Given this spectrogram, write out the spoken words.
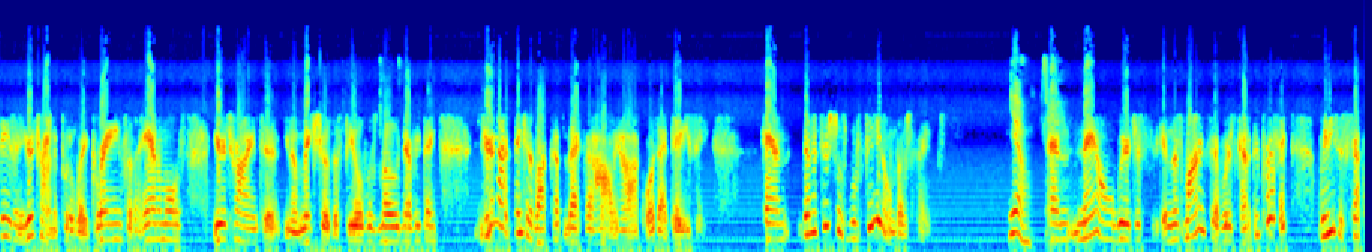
season, you're trying to put away grain for the animals. You're trying to, you know, make sure the field was mowed and everything. You're not thinking about cutting back that hollyhock or that daisy. And beneficials will feed on those things. Yeah. And now we're just in this mindset where it's got to be perfect. We need to step,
